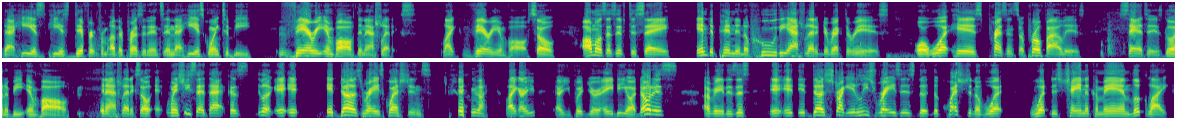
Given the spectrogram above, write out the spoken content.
that he is he is different from other presidents and that he is going to be very involved in athletics like very involved. So almost as if to say independent of who the athletic director is or what his presence or profile is santa is going to be involved in athletics. So eh, when she said that because look it, it it does raise questions. Like like are you are you putting your ad on notice? I mean is this it, it, it does strike it at least raises the the question of what what does chain of command look like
